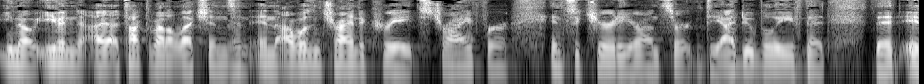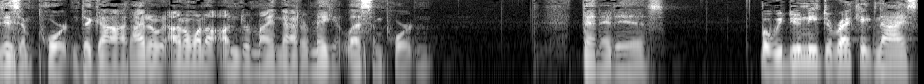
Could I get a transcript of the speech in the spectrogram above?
you know, even I, I talked about elections and, and I wasn't trying to create strife or insecurity or uncertainty. I do believe that, that it is important to God. I don't, I don't want to undermine that or make it less important than it is. But we do need to recognize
